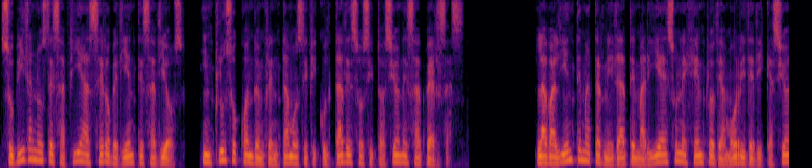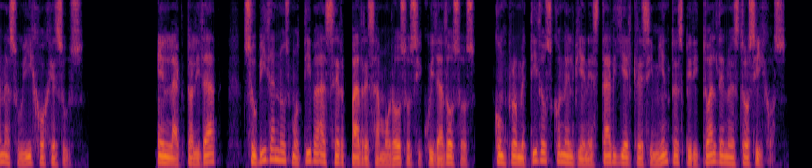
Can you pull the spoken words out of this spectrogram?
su vida nos desafía a ser obedientes a Dios, incluso cuando enfrentamos dificultades o situaciones adversas. La valiente maternidad de María es un ejemplo de amor y dedicación a su Hijo Jesús. En la actualidad, su vida nos motiva a ser padres amorosos y cuidadosos, comprometidos con el bienestar y el crecimiento espiritual de nuestros hijos.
